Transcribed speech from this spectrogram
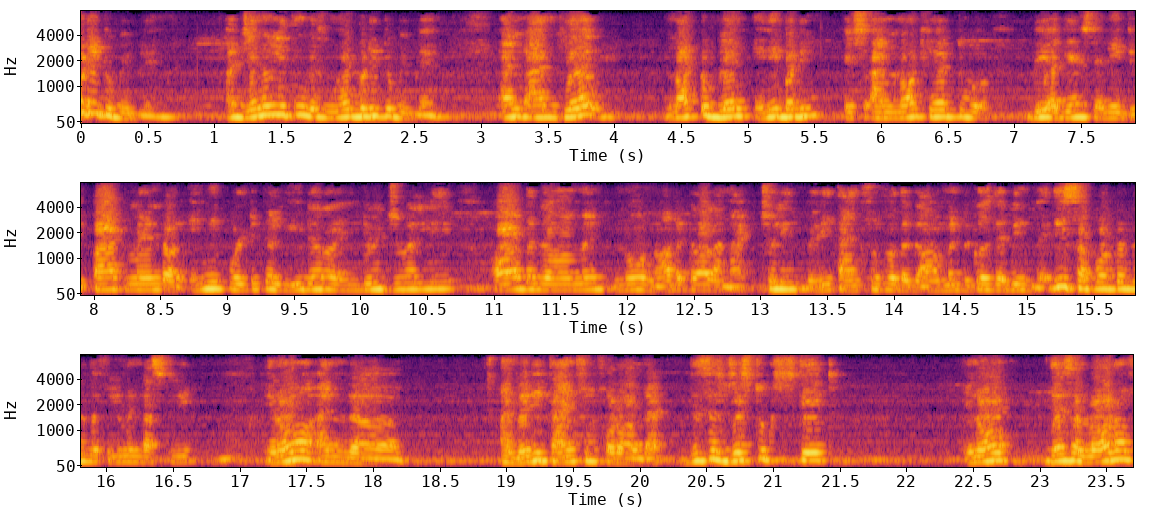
nobody to be blame I generally think this nobody to be blame and I'm here not to blame anybody. It's I'm not here to be against any department or any political leader or individually or the government. No, not at all. I'm actually very thankful for the government because they've been very supportive to the film industry, you know, and uh, I'm very thankful for all that. This is just to state, you know, there's a lot of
